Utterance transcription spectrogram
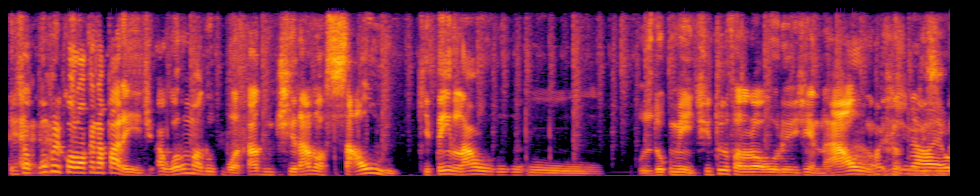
Ele só É. compra e coloca na parede. Agora um maluco botado um tiranossauro que tem lá o, o- o- os documentinhos, tudo falando ó, original. O original, é o-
